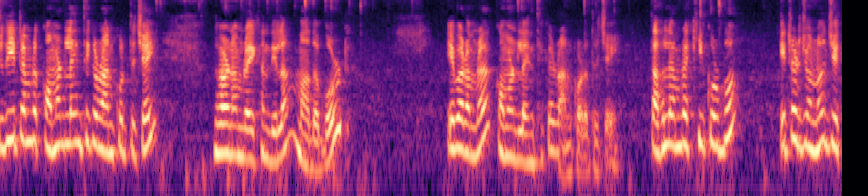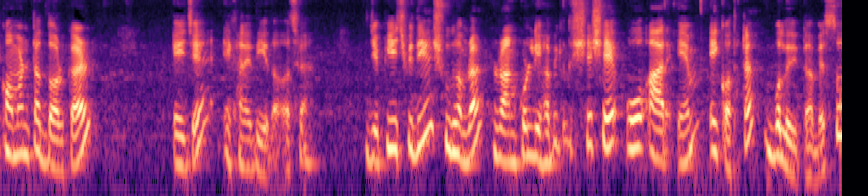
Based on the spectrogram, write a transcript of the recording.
যদি এটা আমরা কমান্ড লাইন থেকে রান করতে চাই, ধরুন আমরা এখানে দিলাম মাদারবোর্ড এবার আমরা কমান্ড লাইন থেকে রান করাতে চাই। তাহলে আমরা কি করব? এটার জন্য যে কমান্ডটা দরকার, এই যে এখানে দিয়ে দেওয়া আছে। যে পিএইচপি দিয়ে শুধু আমরা রান করলেই হবে, কিন্তু শেষে ও আর এম এই কথাটা বলে দিতে হবে। সো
